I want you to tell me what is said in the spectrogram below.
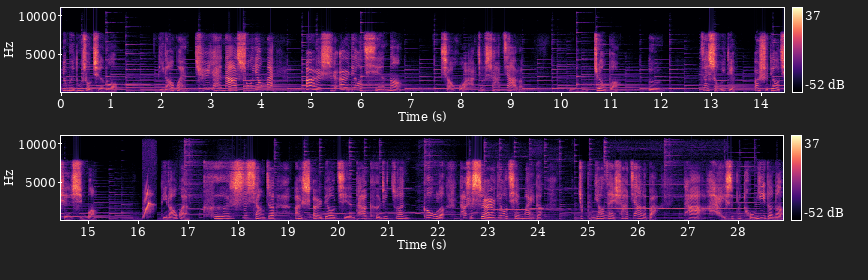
要卖多少钱呢？李老管居然呐、说要卖二十二吊钱呢。小伙啊就杀价了。嗯，这样吧，呃，再少一点，二十吊钱行吗？李老管可是想着二十二吊钱，他可就赚。够了，他是十二吊钱买的，就不要再杀价了吧。他还是不同意的呢。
